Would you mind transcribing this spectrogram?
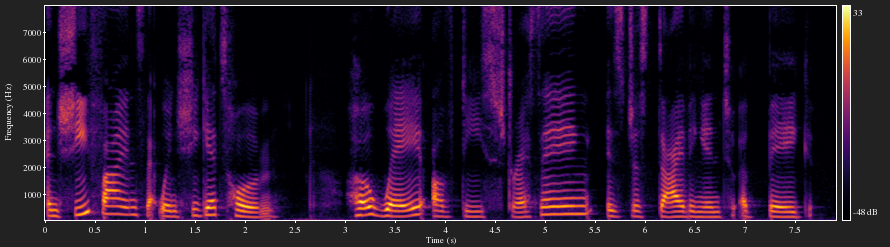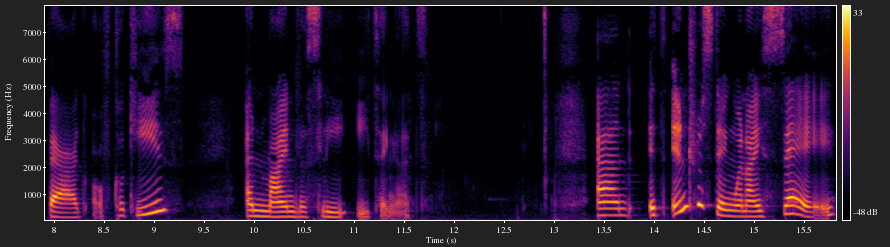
And she finds that when she gets home, her way of de stressing is just diving into a big bag of cookies and mindlessly eating it. And it's interesting when I say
